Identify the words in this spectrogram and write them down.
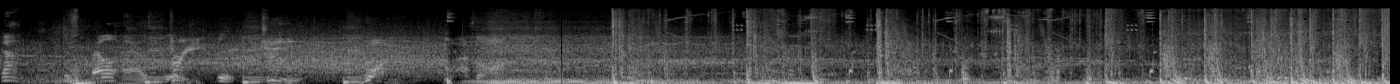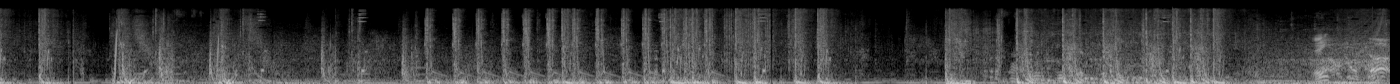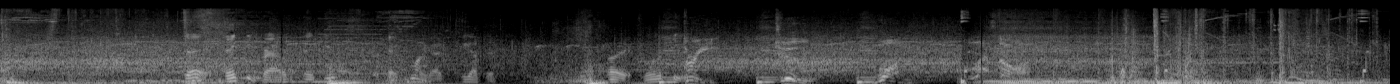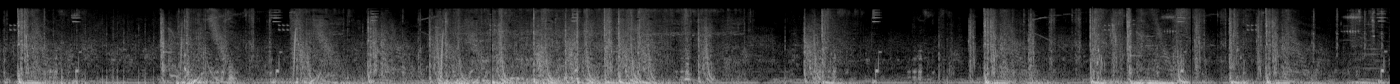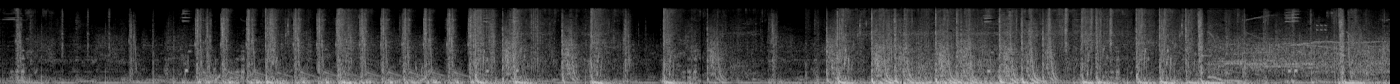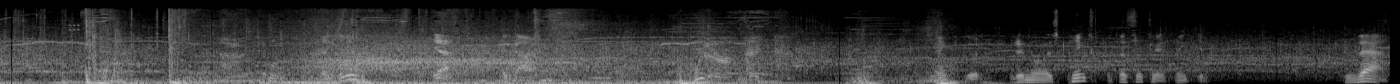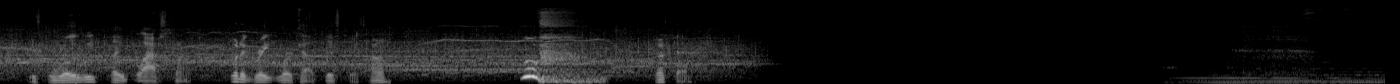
See, Thank you, crowd. Thank you. Okay, come on, guys. We got this. All right, one apiece. Three, two, one. Blast on. Pink, but that's okay. Thank you. That is the way we play Blaston. What a great workout this is, huh? Whew. Okay.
